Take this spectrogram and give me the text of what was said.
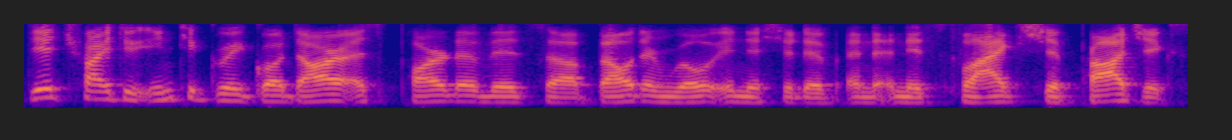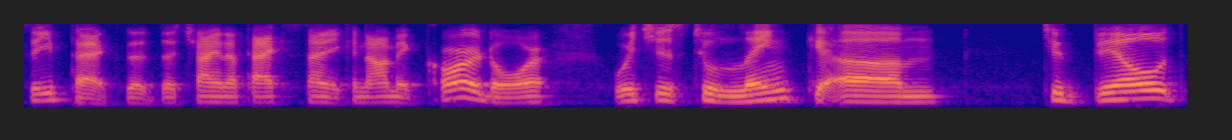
did try to integrate Gwadar as part of its uh, Belt and Road Initiative and, and its flagship project, CPEC, the, the China-Pakistan Economic Corridor, which is to link, um, to build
